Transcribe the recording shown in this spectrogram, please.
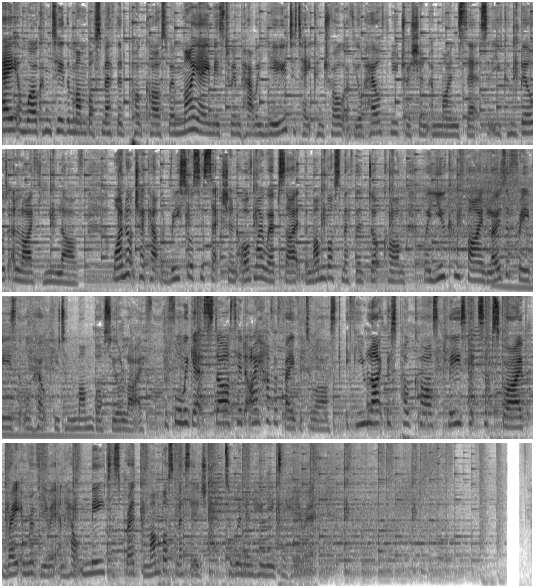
Hey, and welcome to the Mum Boss Method podcast, where my aim is to empower you to take control of your health, nutrition, and mindset so that you can build a life you love. Why not check out the resources section of my website, themumbossmethod.com, where you can find loads of freebies that will help you to mum boss your life. Before we get started, I have a favour to ask. If you like this podcast, please hit subscribe, rate, and review it, and help me to spread the Mum Boss message to women who need to hear it.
